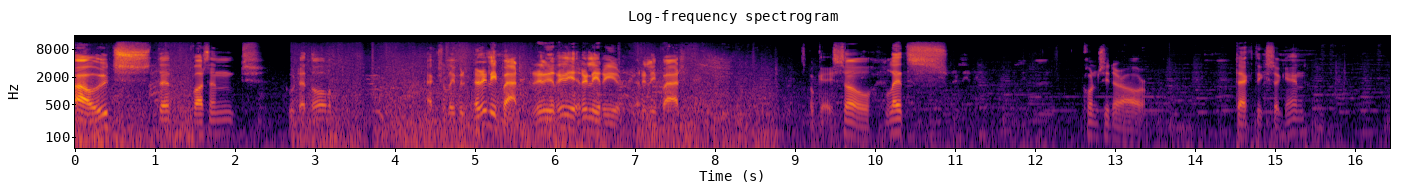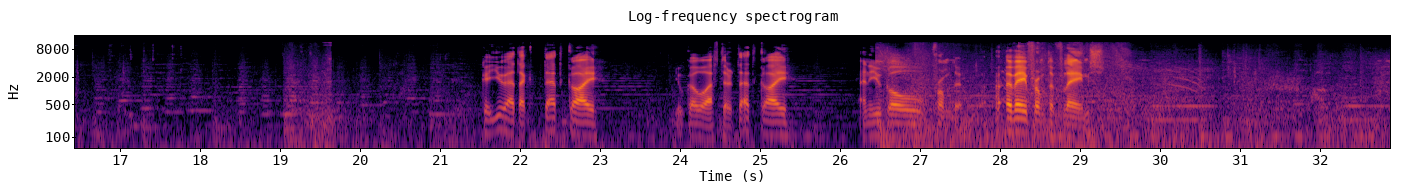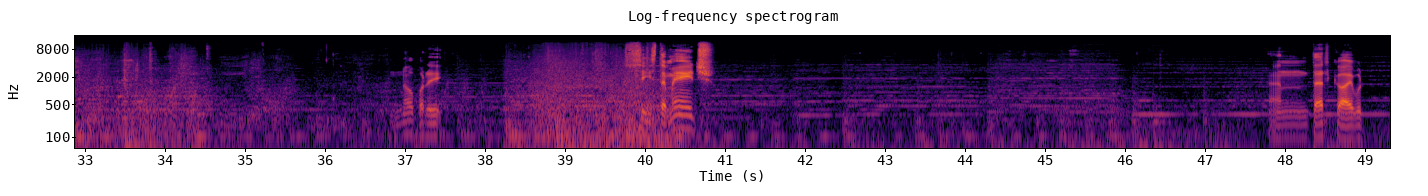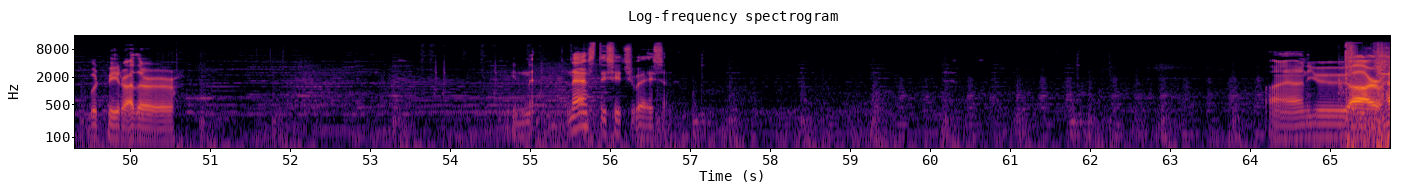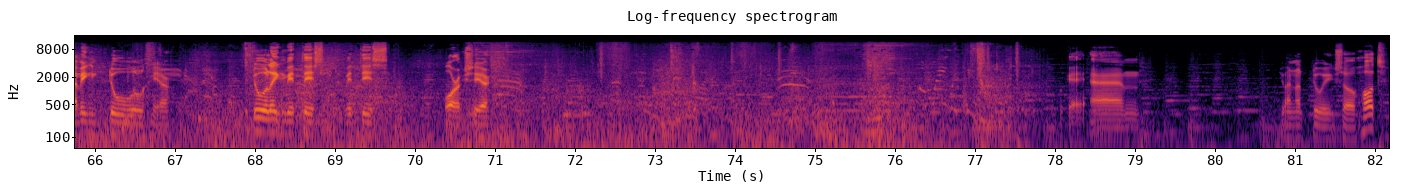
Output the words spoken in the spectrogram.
Ouch! That wasn't good at all. Actually, really bad. Really, really, really, really, really bad. Okay, so let's consider our tactics again. Okay, you attack that guy. You go after that guy. And you go from the away from the flames. Nobody sees the mage. And that guy would would be rather in nasty situation. And you are having duel here. Dueling with this with these orcs here. And you are not doing so hot.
